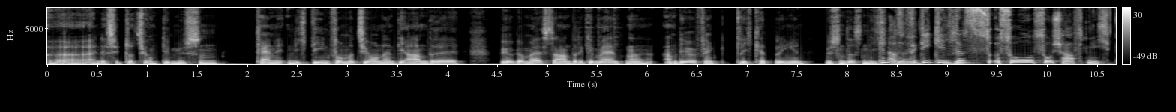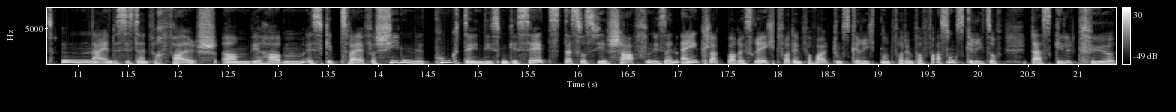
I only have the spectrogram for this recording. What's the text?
äh, eine Situation? Die müssen keine, nicht die Informationen, die andere Bürgermeister, andere Gemeinden an die Öffentlichkeit bringen, müssen das nicht. Genau, also tun. für die gilt das das, so, so scharf nicht. Nein, das ist einfach falsch. Ähm, wir haben, es gibt zwei verschiedene Punkte in diesem Gesetz. Das, was wir schaffen, ist ein einklagbares Recht vor den Verwaltungsgerichten und vor dem Verfassungsgerichtshof. Das gilt für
